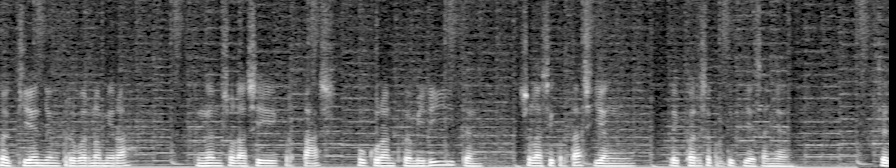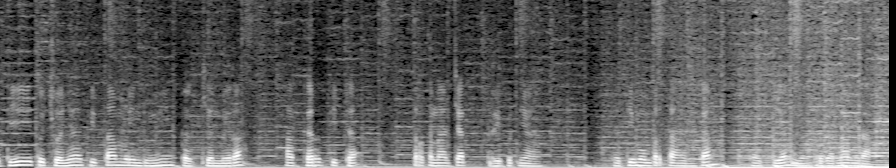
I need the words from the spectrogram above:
bagian yang berwarna merah dengan solasi kertas ukuran 2 mili dan solasi kertas yang lebar seperti biasanya. Jadi tujuannya kita melindungi bagian merah agar tidak terkena cat berikutnya jadi mempertahankan bagian yang berwarna merah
